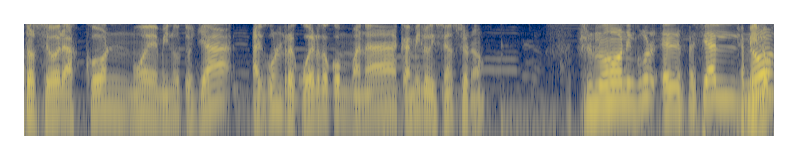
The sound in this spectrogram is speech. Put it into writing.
14 horas con 9 minutos ya. ¿Algún recuerdo con Maná, Camilo Vicencio, no? No, ningún en especial. ¿Camilo?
